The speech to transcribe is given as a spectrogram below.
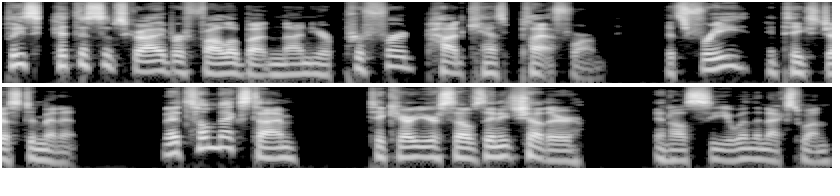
please hit the subscribe or follow button on your preferred podcast platform. It's free, and takes just a minute. And until next time, take care of yourselves and each other, and I'll see you in the next one.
